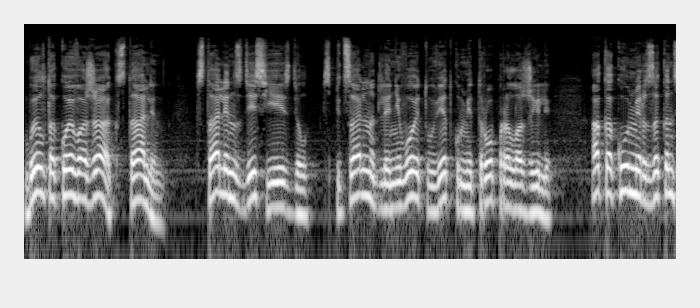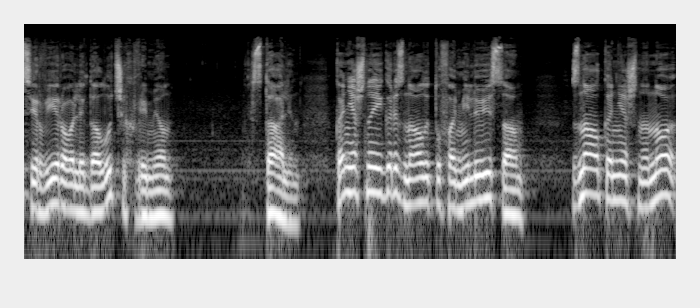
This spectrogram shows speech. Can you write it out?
«Был такой вожак, Сталин. Сталин здесь ездил. Специально для него эту ветку метро проложили. А как умер, законсервировали до лучших времен». «Сталин. Конечно, Игорь знал эту фамилию и сам. Знал, конечно, но...»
